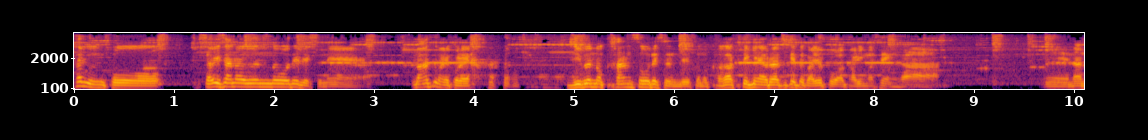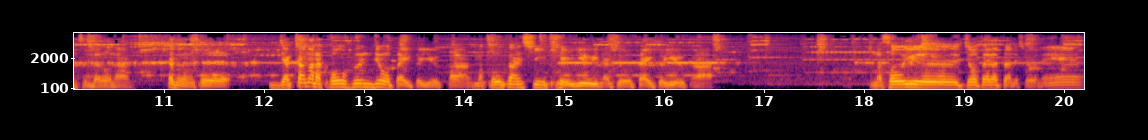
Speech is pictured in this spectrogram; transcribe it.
多分こう、久々の運動でですね、まああくまでこれ 自分の感想ですんで、その科学的な裏付けとかよくわかりませんが、えー、なんつうんだろうな。多分こう、若干まだ興奮状態というか、まあ、交感神経優位な状態というか、まあそういう状態だったんでしょうね。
